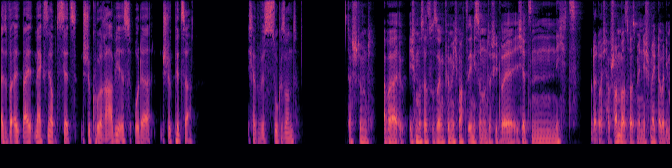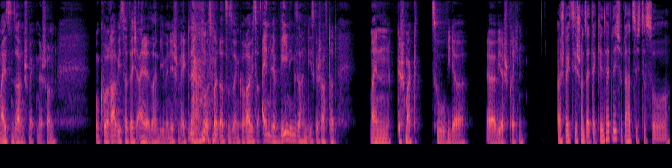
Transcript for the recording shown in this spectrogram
Also, weil, weil merkst du nicht, ob das jetzt ein Stück Kohlrabi ist oder ein Stück Pizza. Ich glaube, du wirst so gesund. Das stimmt. Aber ich muss dazu sagen, für mich macht es eh nicht so einen Unterschied, weil ich jetzt nichts, oder doch, ich habe schon was, was mir nicht schmeckt, aber die meisten Sachen schmecken mir schon. Und Kohlrabi ist tatsächlich eine der Sachen, die mir nicht schmeckt, muss man dazu sagen. Kohlrabi ist so eine der wenigen Sachen, die es geschafft hat, meinen Geschmack zu wieder äh, widersprechen. Aber schmeckt sie schon seit der Kindheit nicht oder hat sich das so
